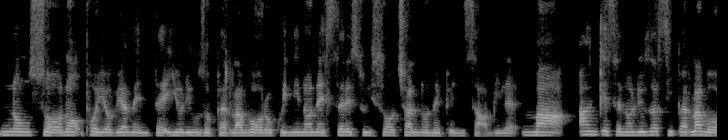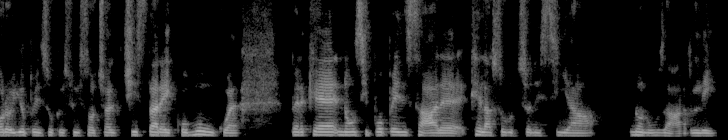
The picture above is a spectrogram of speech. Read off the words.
non sono, poi ovviamente io li uso per lavoro, quindi non essere sui social non è pensabile, ma anche se non li usassi per lavoro, io penso che sui social ci starei comunque, perché non si può pensare che la soluzione sia non usarli.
